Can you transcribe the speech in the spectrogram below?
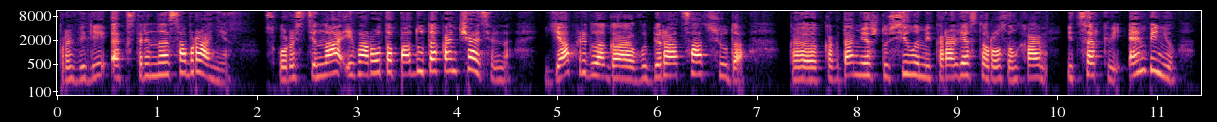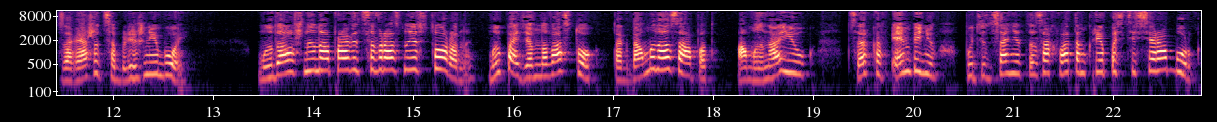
провели экстренное собрание. Скоро стена и ворота падут окончательно. Я предлагаю выбираться отсюда, когда между силами королевства Розенхайм и церкви Эмбеню завяжется ближний бой. Мы должны направиться в разные стороны. Мы пойдем на восток, тогда мы на запад, а мы на юг. Церковь Эмбеню будет занята захватом крепости Серобург,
